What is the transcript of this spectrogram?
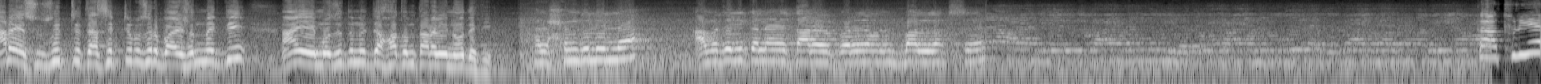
আর সুষট্টি তেষট্টি বছর বয়সের মধ্যে আমি এই মসজিদের মধ্যে হতম তারাবি ন দেখি। আলহামদুলিল্লাহ আমাদের এখানে তার পরে অনেক ভালো লাগছে। কাথুরিয়া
